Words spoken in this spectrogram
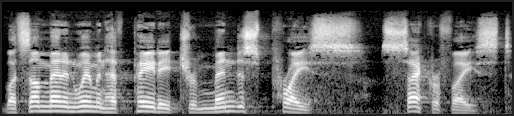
But some men and women have paid a tremendous price, sacrificed,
